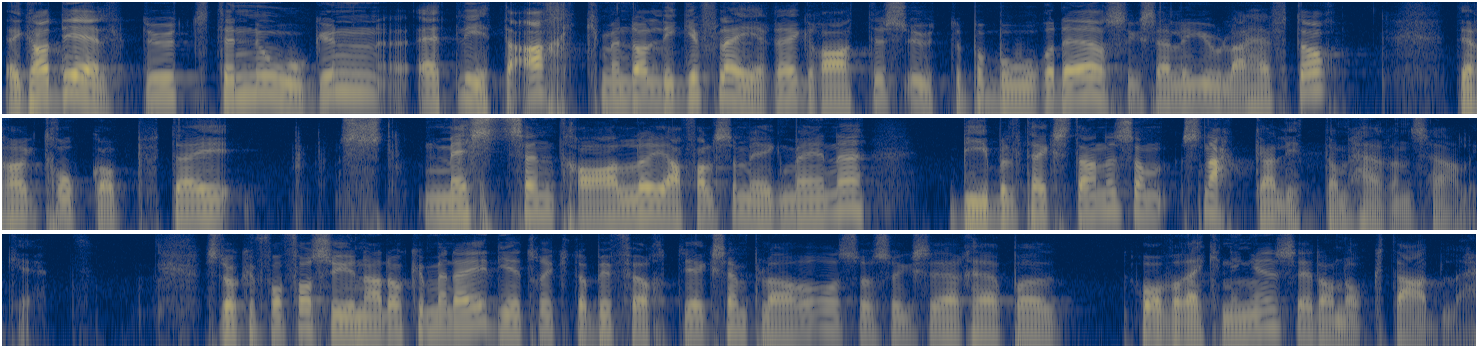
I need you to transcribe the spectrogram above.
Jeg har delt ut til noen et lite ark, men det ligger flere gratis ute på bordet der, så jeg selger julehefter. Der har jeg trukket opp de mest sentrale, iallfall som jeg mener, bibeltekstene som snakker litt om Herrens herlighet. Så dere får forsyne dere med dem. De er trykt opp i 40 eksemplarer. Og så som jeg ser her på hovedrekningen, så er det nok til alle.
